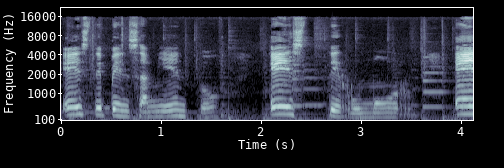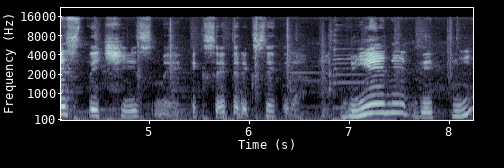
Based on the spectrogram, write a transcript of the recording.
este pensamiento, este rumor, este chisme, etcétera, etcétera, viene de ti,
